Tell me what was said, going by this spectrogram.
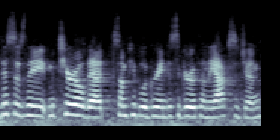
this is the material that some people agree and disagree with on the oxygen.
